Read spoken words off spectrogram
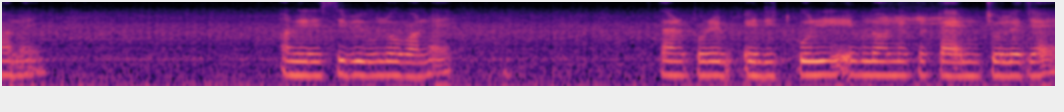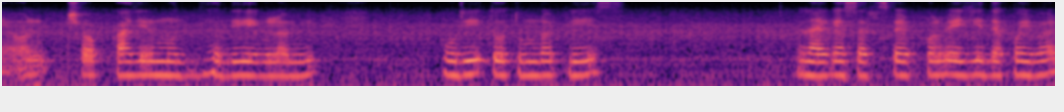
বানাই এই রেসিপিগুলো বানাই। তারপরে এডিট করি, এগুলো অনেকটা টাইম চলে যায়। অনেক সব কাজের মধ্যে দিয়ে এগুলো আমি করি, তো তোমরা প্লিজ লাইক আর সাবস্ক্রাইব করবে। এই যে দেখো এবার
